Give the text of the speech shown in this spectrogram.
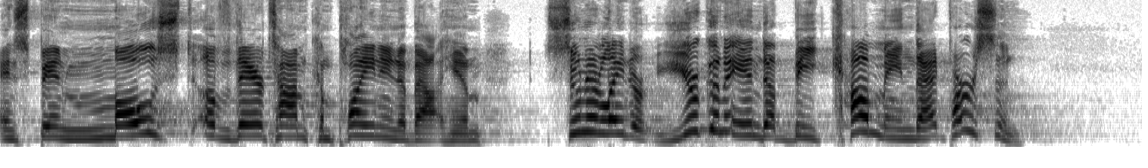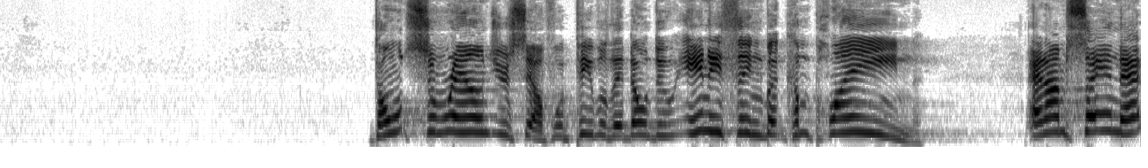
and spend most of their time complaining about Him, sooner or later, you're going to end up becoming that person. Don't surround yourself with people that don't do anything but complain. And I'm saying that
